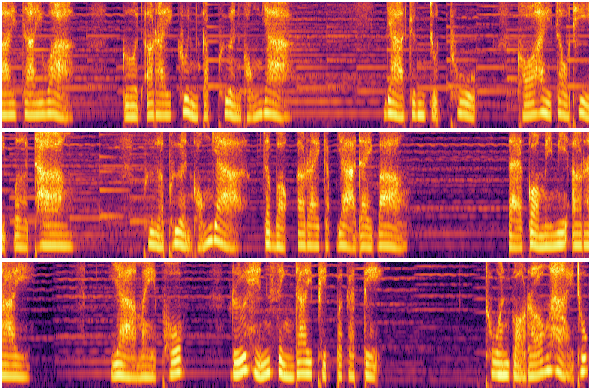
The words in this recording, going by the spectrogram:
บายใจว่า เกิดอะไรขึ้นกับเพื่อนของย่า ย่าจึงจุดธูปขอให้เจ้าที่เปิดทาง เพื่อเพื่อนของย่าจะบอกอะไรกับย่าได้บ้าง แต่ก็ไม่มีอะไรย่าไม่พบ หรือเห็นสิ่งใดผิดปกติ ทวนก็ร้องไห้ทุก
